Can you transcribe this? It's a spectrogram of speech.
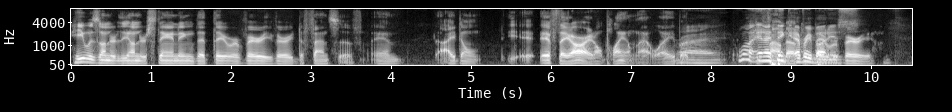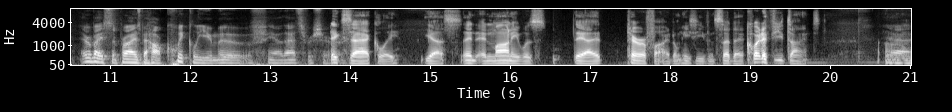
he was under the understanding that they were very very defensive, and I don't. If they are, I don't play them that way. But Right. Well, and I think out that they were everybody's very everybody's surprised by how quickly you move. You know, that's for sure. exactly yes, and and Monty was yeah it terrified him. He's even said that quite a few times. Yeah. Um,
